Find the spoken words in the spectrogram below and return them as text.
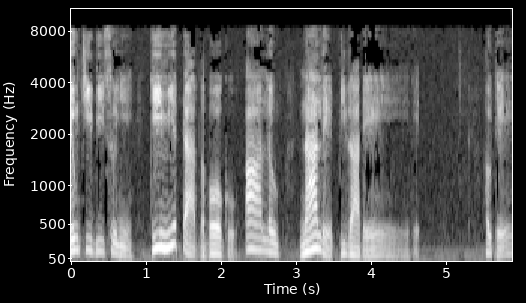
ယုံကြည်ပြီးဆိုရင်ဒီမေတ္တာသဘောကိုအားလုံးနားလည်ပြီးသားပဲတဲ့ဟုတ်တယ်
